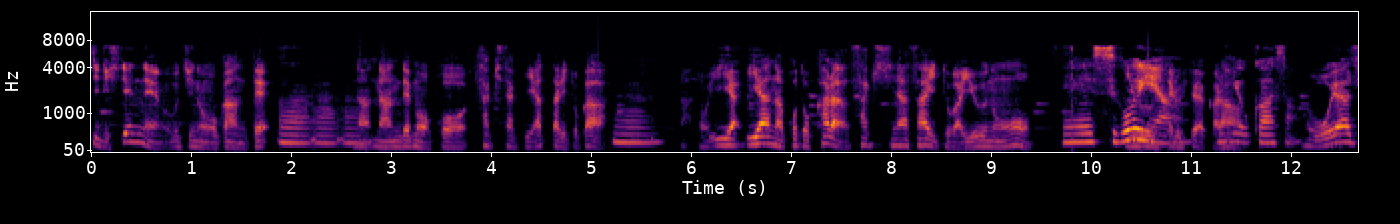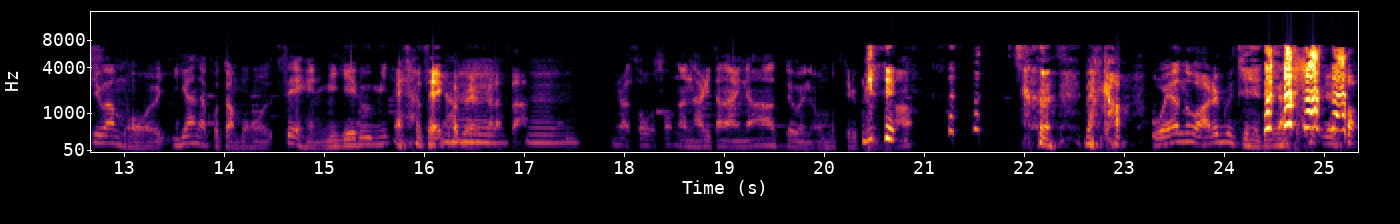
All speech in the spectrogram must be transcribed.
ちりしてんねん、うちのおかんって。うん、うんうんな、なんでも、こう、先々やったりとか、うん。あの、嫌、嫌なことから先しなさいとかいうのをえー、すごいやん。てる人やからいいお母さん。親父はもう嫌なことはもうせえへん逃げるみたいな性格やからさう。ん。いやそう、そんなんなりたないなーっていうの思ってるけどな。なんか、親の悪口みたいになってるけど。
